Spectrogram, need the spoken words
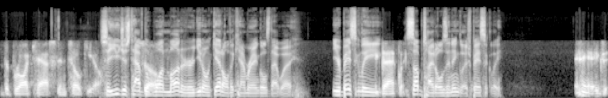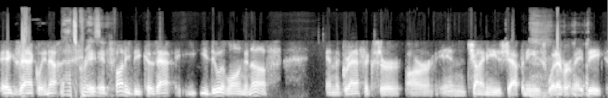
the broadcast in Tokyo. So you just have so, the one monitor. You don't get all the camera angles that way. You're basically exactly. subtitles in English, basically. Exactly. Now that's crazy. It's funny because you do it long enough, and the graphics are are in Chinese, Japanese, whatever it may be.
